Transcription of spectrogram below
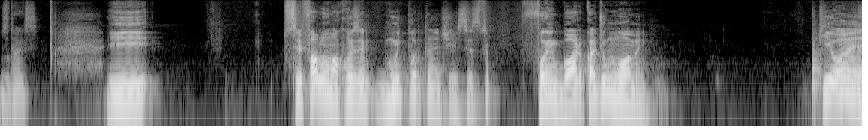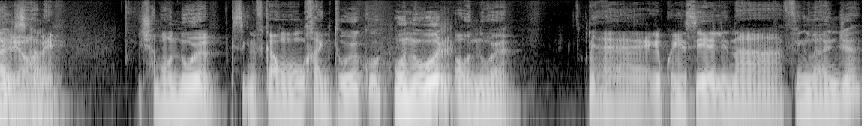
os dois. E você falou uma coisa muito importante. Você foi embora por causa de um homem. Que homem é esse, cara? homem. Me chamou Nur, que significa honra em turco. O Nur. É, eu conheci ele na Finlândia,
